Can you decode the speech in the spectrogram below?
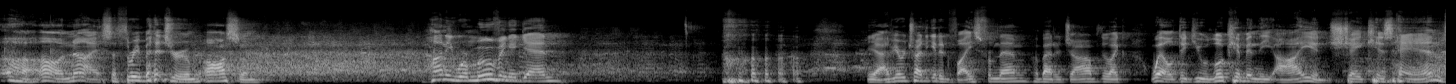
oh, oh, nice, a three bedroom, awesome. Honey, we're moving again. yeah, have you ever tried to get advice from them about a job? They're like, well, did you look him in the eye and shake his hand?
